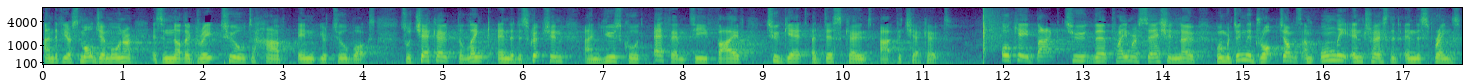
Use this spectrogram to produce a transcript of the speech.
And if you're a small gym owner, it's another great tool to have in your toolbox toolbox. So check out the link in the description and use code FMT5 to get a discount at the checkout. Okay, back to the primer session now. When we're doing the drop jumps, I'm only interested in the springs.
